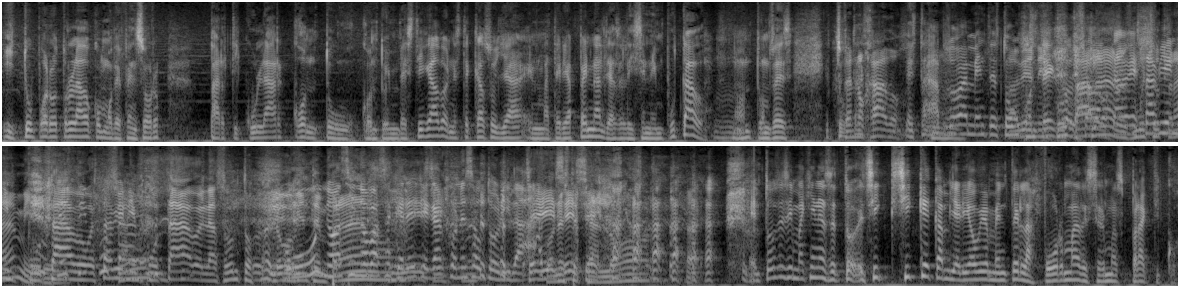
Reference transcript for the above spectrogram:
y tú por otro lado como defensor particular con tu con tu investigado, en este caso ya en materia penal ya se le dicen imputado, ¿no? Entonces tú Está tra- enojado. Está pues, obviamente es todo Está un bien contexto, imputado. está, está bien trámite. imputado, está bien imputado el asunto. Luego bien Uy, no, así no vas a querer Sí, llegar sí. con esa autoridad. Sí, Con sí, este sí. calor. Entonces, imagínense, sí, sí que cambiaría obviamente la forma de ser más práctico.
